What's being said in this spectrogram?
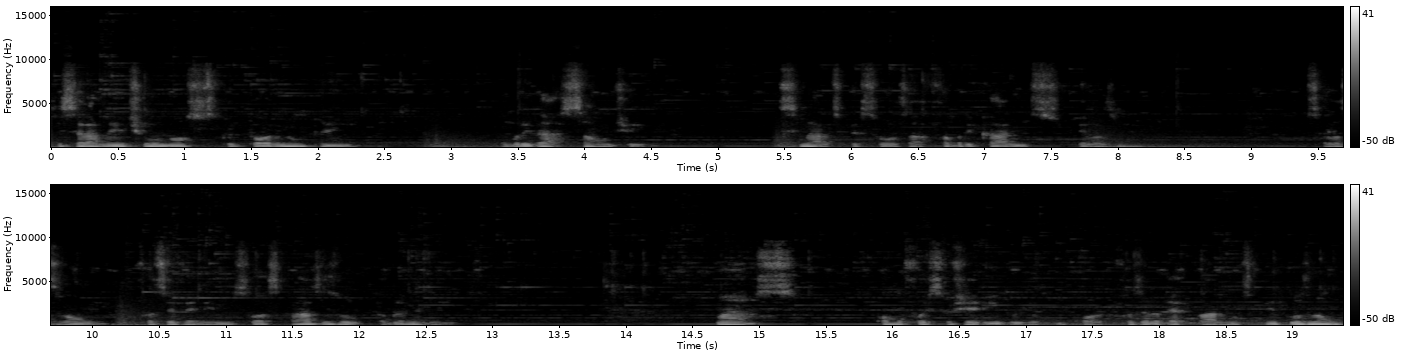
Sinceramente, o nosso escritório não tem obrigação de ensinar as pessoas a fabricarem isso que elas vão. Se elas vão fazer veneno em suas casas, o problema é deles. Mas, como foi sugerido, e eu concordo, fazer o reparo nos templos não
